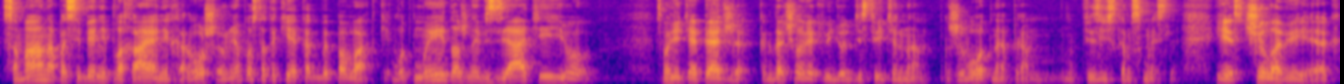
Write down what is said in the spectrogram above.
Сама она по себе неплохая, не хорошая, у нее просто такие как бы повадки. Вот мы должны взять ее, Смотрите, опять же, когда человек ведет действительно животное, прям ну, в физическом смысле, есть человек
